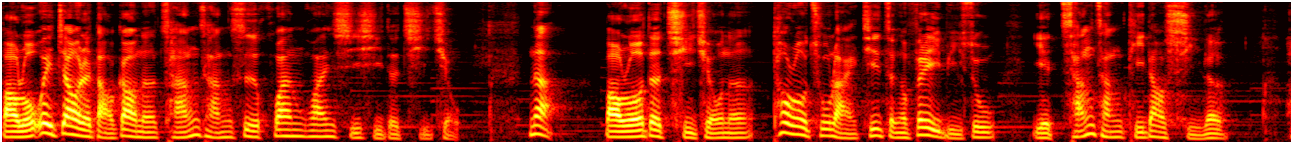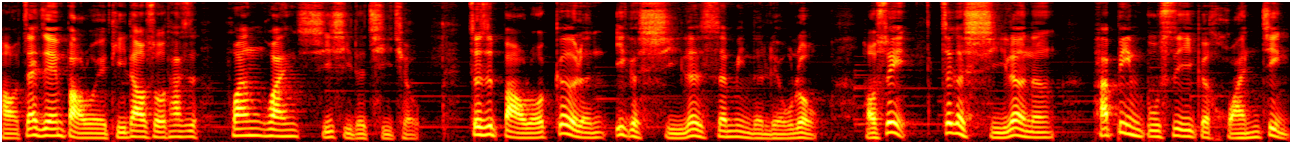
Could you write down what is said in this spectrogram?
保罗为教会的祷告呢，常常是欢欢喜喜的祈求。那保罗的祈求呢，透露出来，其实整个菲利比书也常常提到喜乐。好，在这边保罗也提到说，他是欢欢喜喜的祈求，这是保罗个人一个喜乐生命的流露。好，所以这个喜乐呢，它并不是一个环境，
